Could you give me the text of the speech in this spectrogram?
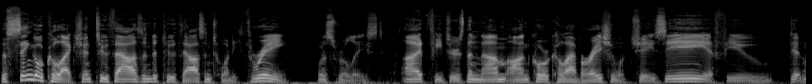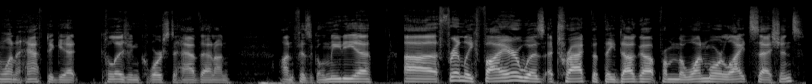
the single collection 2000 to 2023 was released. Uh, it features the Numb Encore collaboration with Jay Z. If you didn't want to have to get Collision Course to have that on on physical media. Uh, Friendly Fire was a track that they dug up from the One More Light sessions.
